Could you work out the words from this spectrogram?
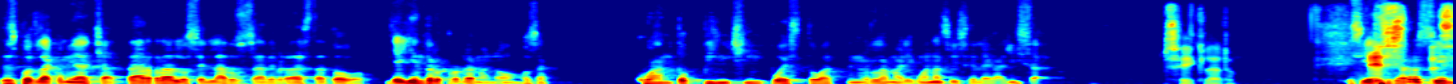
Después la comida chatarra, los helados, o sea, de verdad está todo. Y ahí entra el problema, ¿no? O sea, ¿cuánto pinche impuesto va a tener la marihuana si se legaliza? Sí, claro. Y si el Es- cigarro es pues sí.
